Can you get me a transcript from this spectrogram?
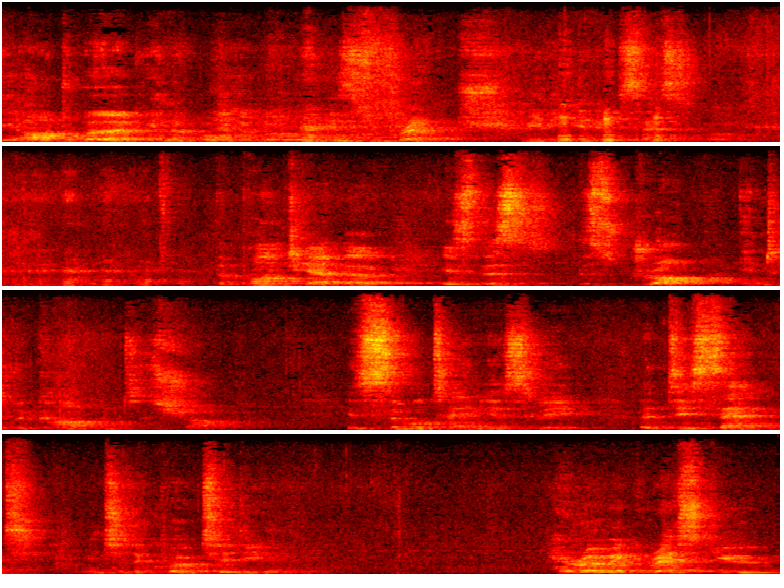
The odd word inabordable is French, meaning inaccessible. The point here, though, is this, this drop into the carpenter's shop is simultaneously a descent into the quotidian. Heroic rescue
